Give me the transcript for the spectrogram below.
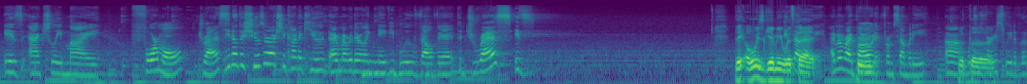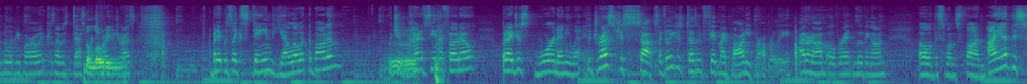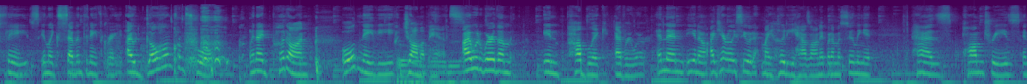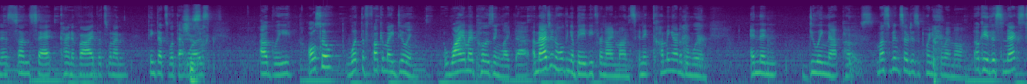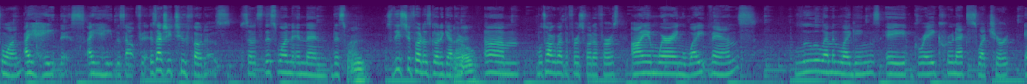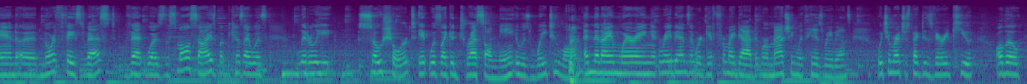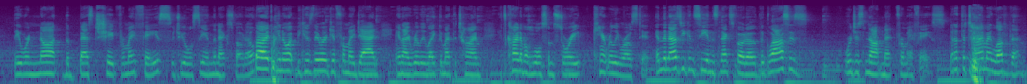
is actually my formal dress. You know, the shoes are actually kind of cute. I remember they're like navy blue velvet. The dress is They always get me with it's that. ugly. I remember I borrowed dude. it from somebody, um, With which was very sweet of them to let me borrow it because I was desperate to loading. wear the dress. But it was like stained yellow at the bottom, which you can Ugh. kind of see in the photo. But I just wore it anyway. The dress just sucks. I feel like it just doesn't fit my body properly. I don't know. I'm over it. Moving on. Oh, this one's fun. I had this phase in like seventh and eighth grade. I would go home from school and I'd put on Old Navy pajama pants. I would wear them in public everywhere. And then, you know, I can't really see what my hoodie has on it, but I'm assuming it has palm trees and a sunset kind of vibe. That's what I'm I think that's what that She's was. Ugly. Also, what the fuck am I doing? Why am I posing like that? Imagine holding a baby for 9 months and it coming out of the womb and then doing that pose. Must have been so disappointing for my mom. Okay, this next one, I hate this. I hate this outfit. There's actually two photos. So it's this one and then this one. So these two photos go together. Oh. Um, we'll talk about the first photo first. I am wearing white Vans, Lululemon leggings, a gray crew neck sweatshirt, and a North Face vest that was the smallest size, but because I was literally so short, it was like a dress on me. It was way too long. and then I am wearing Ray-Bans that were a gift from my dad that were matching with his Ray-Bans, which in retrospect is very cute, although they were not the best shape for my face, which you will see in the next photo. But you know what? Because they were a gift from my dad and I really liked them at the time, it's kind of a wholesome story. Can't really roast it. And then as you can see in this next photo, the glasses were just not meant for my face. But at the time, I loved them.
